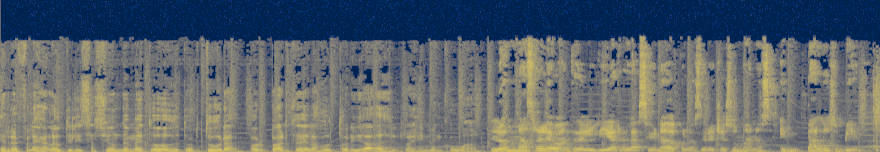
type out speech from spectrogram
que refleja la utilización de métodos de tortura por parte de las autoridades del régimen cubano. Lo más relevante del día relacionado con los derechos humanos en Palos Vientos.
